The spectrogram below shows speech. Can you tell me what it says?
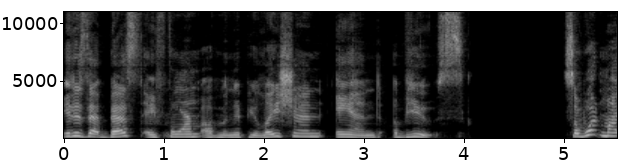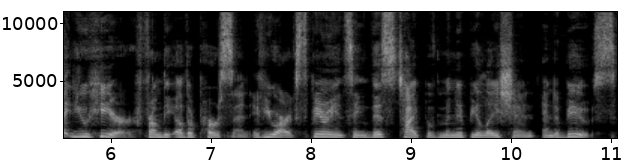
It is at best a form of manipulation and abuse. So, what might you hear from the other person if you are experiencing this type of manipulation and abuse?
